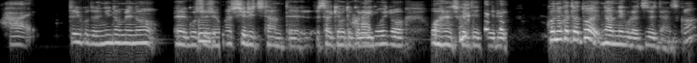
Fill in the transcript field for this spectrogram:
はい。ということで、2度目の、えーご主人は私立探偵、先ほどからいろいろお話が出ている。この方とは何年ぐらい続いたんですか？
